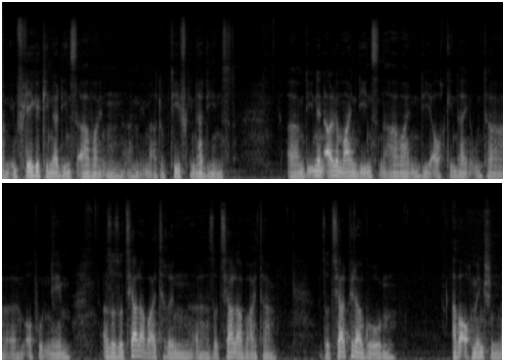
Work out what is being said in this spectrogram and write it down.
im Pflegekinderdienst arbeiten, ähm, im Adoptivkinderdienst, ähm, die in den allgemeinen Diensten arbeiten, die auch Kinder unter Obhut nehmen. Also Sozialarbeiterinnen, äh, Sozialarbeiter, Sozialpädagogen, aber auch Menschen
